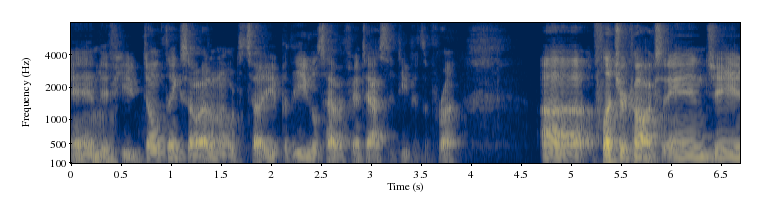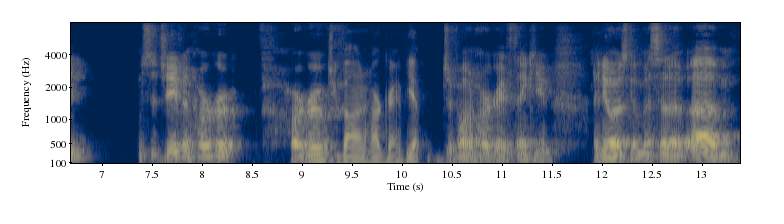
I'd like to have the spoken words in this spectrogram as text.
And mm-hmm. if you don't think so, I don't know what to tell you, but the Eagles have a fantastic defensive front. Uh, Fletcher Cox and Jay, is it Javon Hargrave? Hargrave? Javon Hargrave, yep. Javon Hargrave, thank you. I knew I was going to mess that up. Um,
